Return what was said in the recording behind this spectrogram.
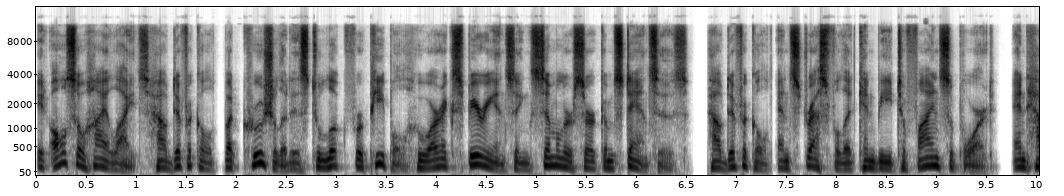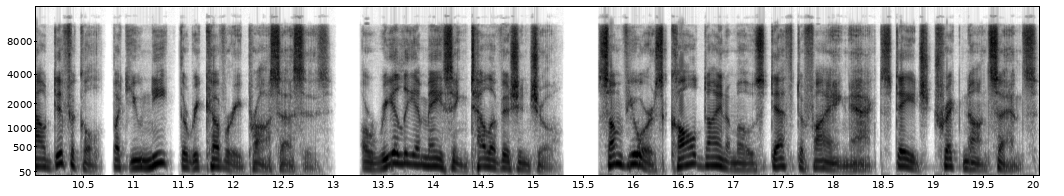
It also highlights how difficult but crucial it is to look for people who are experiencing similar circumstances, how difficult and stressful it can be to find support, and how difficult but unique the recovery process is. A really amazing television show. Some viewers called Dynamo's death-defying act stage trick nonsense,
